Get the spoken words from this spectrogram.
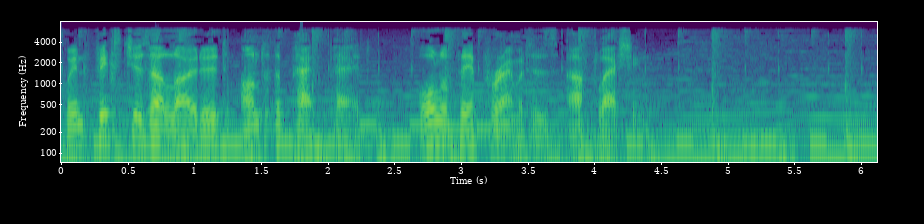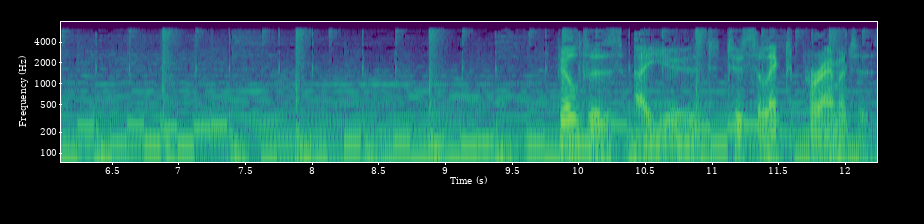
When fixtures are loaded onto the PatPad, all of their parameters are flashing. Filters are used to select parameters.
